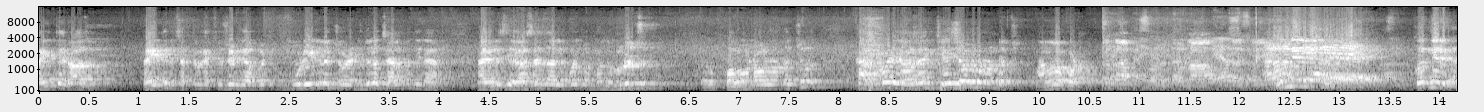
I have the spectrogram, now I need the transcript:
రైతే రాజు. రైతుని చక్కగా చూశాడు కాబట్టి మూడేళ్ళు చూడండి. ఇందులో చాలామంది నాకు తెలిసి వ్యవసాయదారులు కూడా కొంతమంది ఉండొచ్చు. పొలం ఉన్న వాళ్ళు ఉండొచ్చు కష్టపడి వ్యవసాయం చేసేవాళ్ళు కూడా ఉండొచ్చు. మనలో కూడా. కొన్నేళ్ళు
